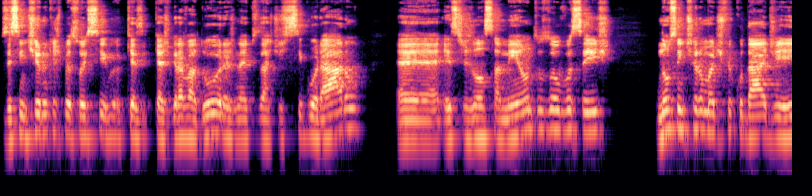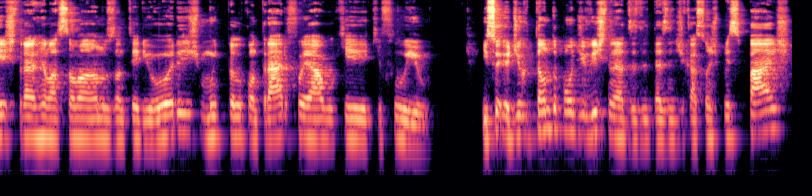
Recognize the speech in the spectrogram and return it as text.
vocês sentiram que as pessoas que as, que as gravadoras, né, que os artistas seguraram é, esses lançamentos ou vocês não sentiram uma dificuldade extra em relação a anos anteriores? Muito pelo contrário, foi algo que, que fluiu. Isso eu digo tanto do ponto de vista né, das, das indicações principais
